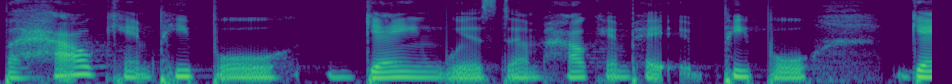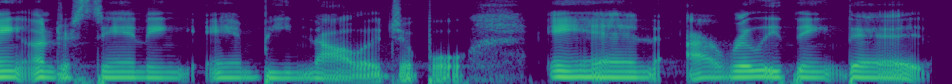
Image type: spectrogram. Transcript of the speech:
But how can people gain wisdom? How can people gain understanding and be knowledgeable? And I really think that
